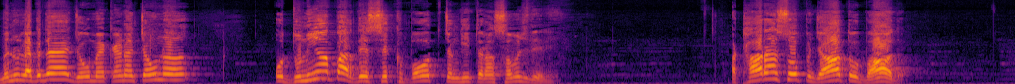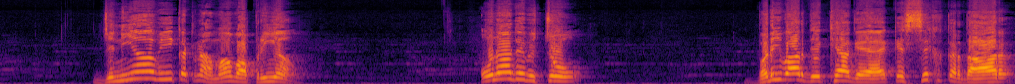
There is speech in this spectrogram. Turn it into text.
ਮੈਨੂੰ ਲੱਗਦਾ ਹੈ, ਜੋ ਮੈਂ ਕਹਿਣਾ ਚਾਹੁੰਦਾ, ਉਹ ਦੁਨੀਆ ਭਰ ਦੇ ਸਿੱਖ ਬਹੁਤ ਚੰਗੀ ਤਰ੍ਹਾਂ ਸਮਝਦੇ ਨੇ। 1850 ਤੋਂ ਬਾਅਦ ਜਿੰਨੀਆਂ ਵੀ ਘਟਨਾਵਾਂ ਵਾਪਰੀਆਂ ਉਹਨਾਂ ਦੇ ਵਿੱਚੋਂ ਬੜੀ ਵਾਰ ਦੇਖਿਆ ਗਿਆ ਹੈ ਕਿ ਸਿੱਖ ਕਰਤਾਰ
